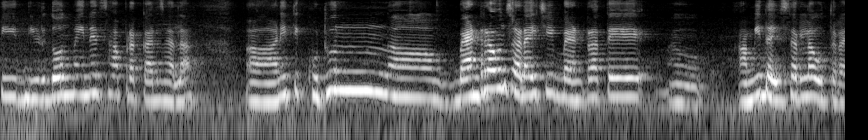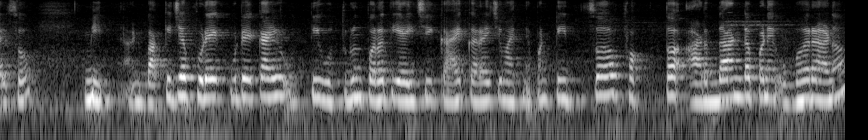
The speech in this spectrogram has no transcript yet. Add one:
ती दीड दोन महिनेच हा प्रकार झाला. आणि ती कुठून बँड्राहून चढायची बँड्रा ते आम्ही दहिसरला उतरायचो. मी आणि बाकीच्या पुढे कुठे काही ती उतरून परत यायची काय करायची माहीत नाही. पण तिचं फक्त आडदांडपणे उभं राहणं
